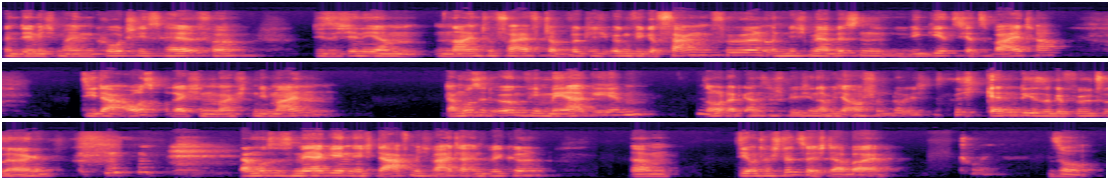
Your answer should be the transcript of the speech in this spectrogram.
Indem ich meinen Coaches helfe, die sich in ihrem 9-to-5-Job wirklich irgendwie gefangen fühlen und nicht mehr wissen, wie geht es jetzt weiter, die da ausbrechen möchten, die meinen, da muss es irgendwie mehr geben. So, mhm. das ganze Spielchen habe ich auch schon durch. Ich kenne diese Gefühlslage. da muss es mehr gehen, ich darf mich weiterentwickeln. Ähm, die unterstütze ich dabei. Cool. So.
